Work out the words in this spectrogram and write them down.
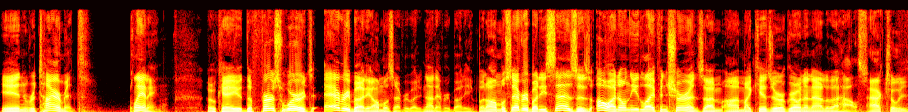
in retirement planning. Okay, the first words everybody, almost everybody, not everybody, but almost everybody says is, "Oh, I don't need life insurance. I'm uh, my kids are grown and out of the house." Actually,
